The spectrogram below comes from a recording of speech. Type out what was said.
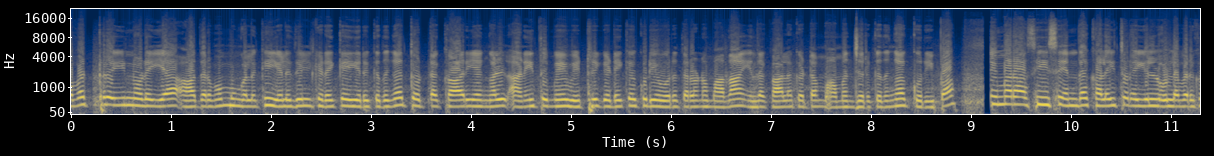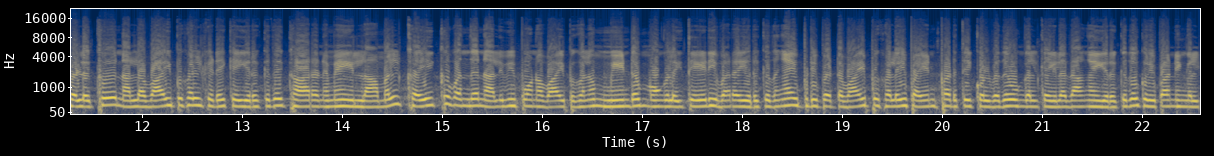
அவற்றினுடைய ஆதரவும் உங்களுக்கு எளிதில் கிடைக்க இருக்குதுங்க. தொட்ட காரியங்கள் அனைத்துமே வெற்றி கிடைக்கக்கூடிய ஒரு தருணமாக தான் இந்த காலகட்டம் அமைஞ்சிருக்குதுங்க. குறிப்பாக சிம்மராசி சேர்ந்த கலைத்துறையில் உள்ளவர்களுக்கு நல்ல வாய்ப்புகள் கிடைக்க இருக்குது. காரணமே இல்லாமல் கைக்கு வந்து நழுவி போன வாய்ப்புகளும் மீண்டும் உங்களை தேடி வர இருக்குதுங்க. இப்படிப்பட்ட வாய்ப்புகளை பயன்படுத்தி கொள்வது உங்கள் கையில தாங்க இருக்குது. குறிப்பா நீங்கள்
